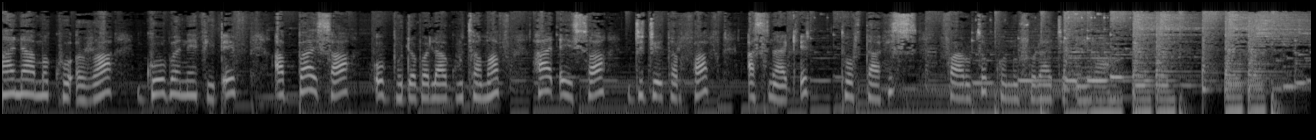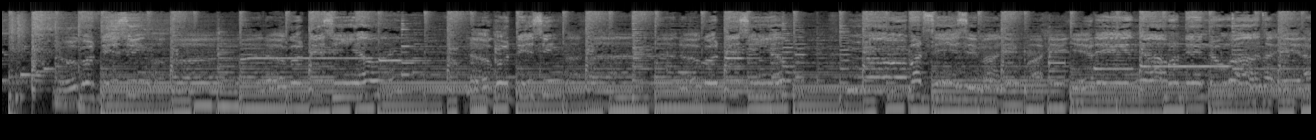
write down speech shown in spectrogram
Aanaa Makoo irraa Goobanee Fiixeef Abbaa isaa Obbo Dabalaa Guutamaaf Haadha isaa Jijee Tarfaaf Asnaaqee Tooftaafis faaruu tokko nuuf filaa jedheera. Barsiisi malee waa'ee jireenya buddeena dhumaa ta'eera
